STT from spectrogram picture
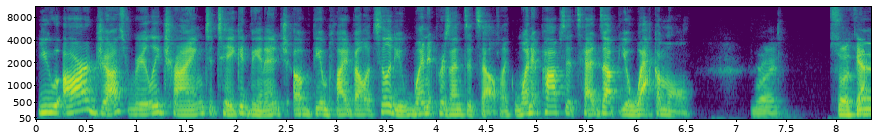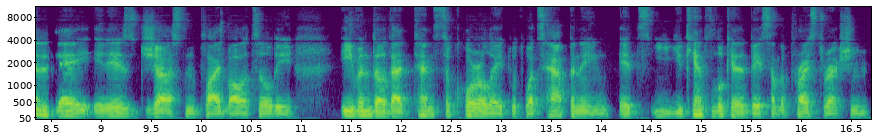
you are just really trying to take advantage of the implied volatility when it presents itself. Like when it pops its heads up, you whack them all. Right. So at the end of the day, it is just implied volatility, even though that tends to correlate with what's happening. It's you can't look at it based on the price direction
